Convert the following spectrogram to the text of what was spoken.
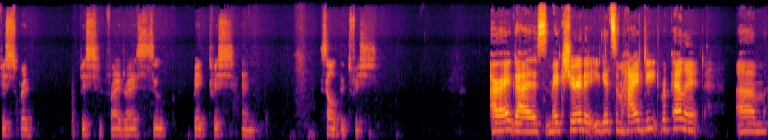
fish spread, fish fried rice, soup, baked fish, and salted fish. All right, guys, make sure that you get some high DEET repellent. Um,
